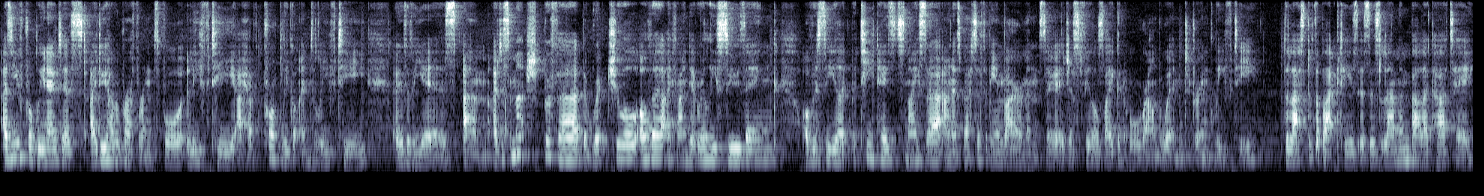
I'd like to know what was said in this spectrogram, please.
As you've probably noticed, I do have a preference for leaf tea. I have properly got into leaf tea over the years. Um, I just much prefer the ritual of it. I find it really soothing. Obviously, like the tea tastes nicer and it's better for the environment, so it just feels like an all-round win to drink leaf tea. The last of the black teas is this lemon balakate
